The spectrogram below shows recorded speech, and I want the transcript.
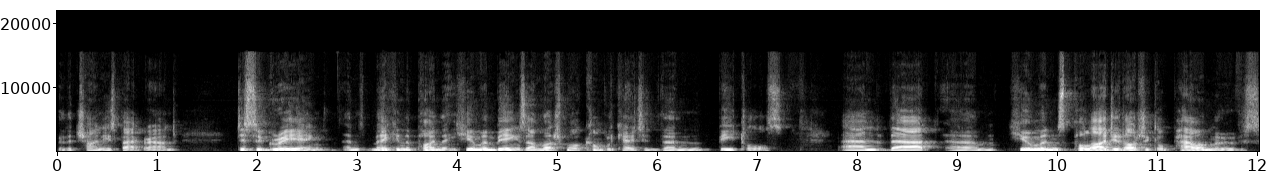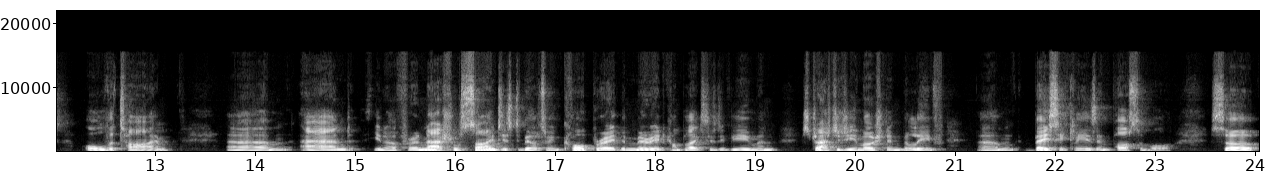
with a Chinese background disagreeing and making the point that human beings are much more complicated than beetles and that um, humans pull ideological power moves all the time um, and you know, for a natural scientist to be able to incorporate the myriad complexity of human strategy, emotion, and belief um, basically is impossible. So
